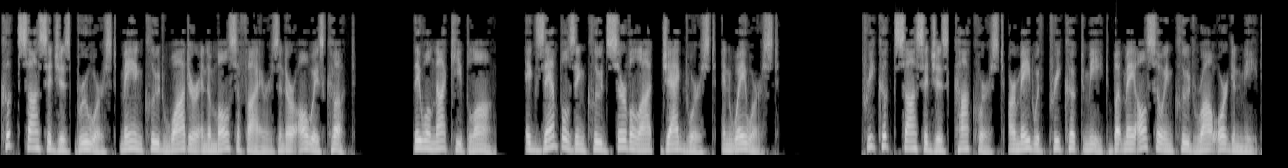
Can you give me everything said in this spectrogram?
Cooked sausages Brühwurst may include water and emulsifiers and are always cooked. They will not keep long. Examples include cervelat, jagdwurst, and weywurst. Pre-cooked sausages are made with pre-cooked meat but may also include raw organ meat.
